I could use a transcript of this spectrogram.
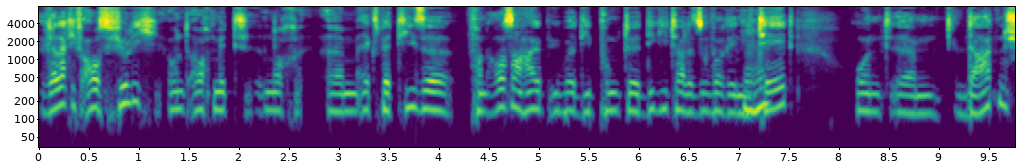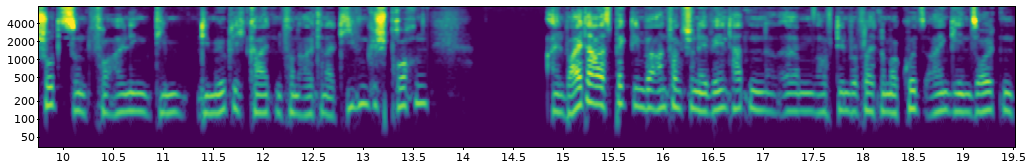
relativ ausführlich und auch mit noch ähm, Expertise von außerhalb über die Punkte digitale Souveränität mhm. Und ähm, Datenschutz und vor allen Dingen die, die Möglichkeiten von Alternativen gesprochen. Ein weiterer Aspekt, den wir anfangs schon erwähnt hatten, ähm, auf den wir vielleicht nochmal kurz eingehen sollten,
